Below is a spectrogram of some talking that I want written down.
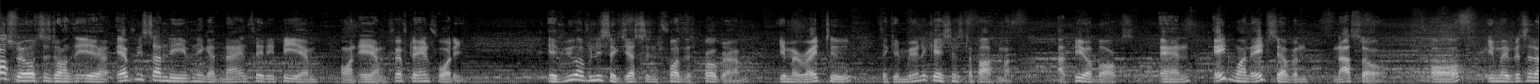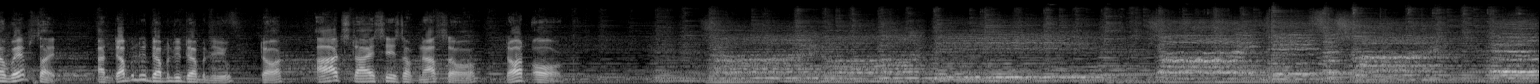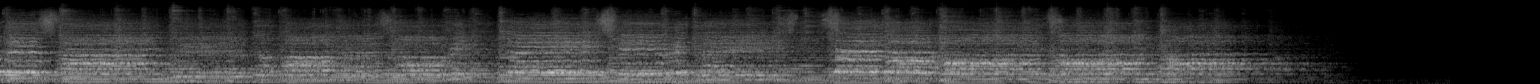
Crossroads is on the air every Sunday evening at 9.30 p.m. on AM 1540. If you have any suggestions for this program, you may write to the Communications Department at P.O. Box N 8187 Nassau, or you may visit our website at www.archdioceseofnassau.org.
